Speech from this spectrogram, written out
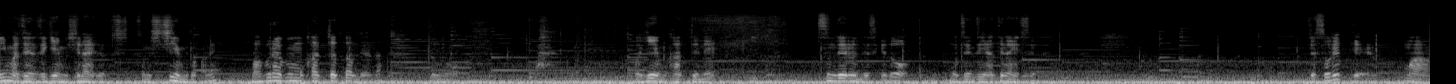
今全然ゲームしないですその Steam とかね。マブラブも買っちゃったんだよな。その、ゲーム買ってね積んでるんですけどもう全然やってないんですよ。でそれってまあ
